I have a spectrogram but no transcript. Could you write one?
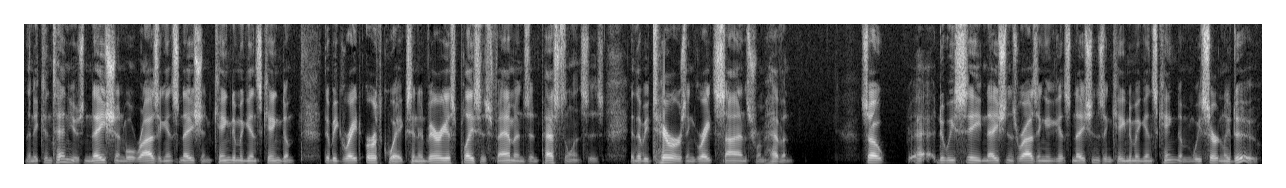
Then he continues Nation will rise against nation, kingdom against kingdom. There'll be great earthquakes, and in various places famines and pestilences, and there'll be terrors and great signs from heaven. So, do we see nations rising against nations and kingdom against kingdom? We certainly do.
